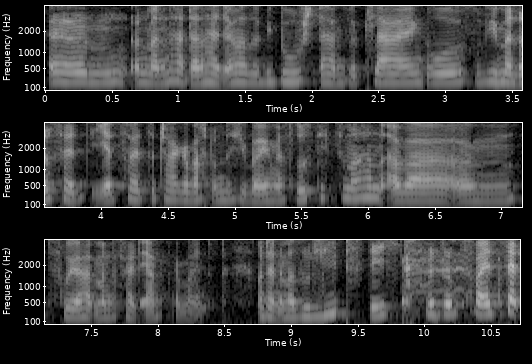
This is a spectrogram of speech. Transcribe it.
Ähm, und man hat dann halt immer so die Buchstaben so klein, groß, wie man das halt jetzt heutzutage macht, um sich über irgendwas lustig zu machen. Aber ähm, früher hat man das halt ernst gemeint. Und dann immer so liebst dich mit so zwei Z.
